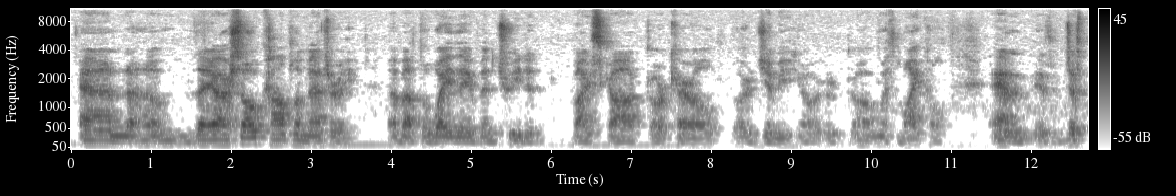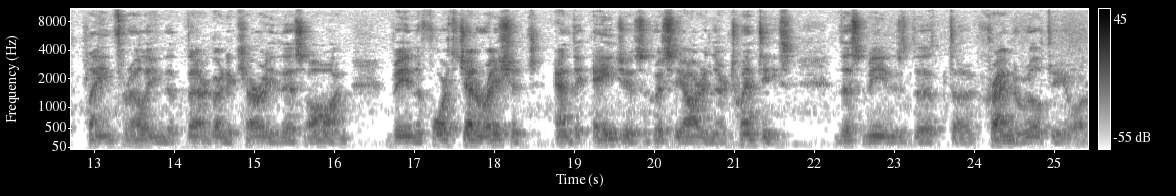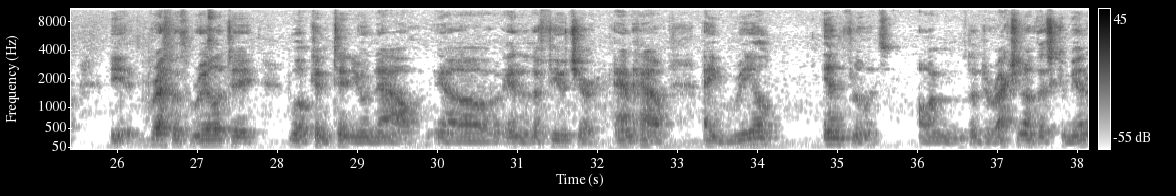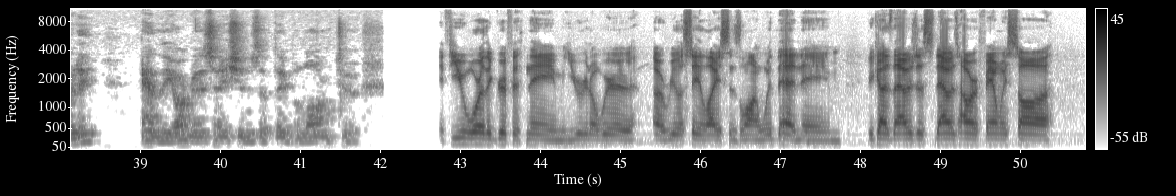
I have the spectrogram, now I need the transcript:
and um, they are so complimentary about the way they've been treated by Scott or Carol or Jimmy or, or uh, with Michael. And it's just plain thrilling that they're going to carry this on, being the fourth generation and the ages which they are in their 20s this means that uh, Crandall Realty or Griffith Realty will continue now, you know, into the future and have a real influence on the direction of this community and the organizations that they belong to. If you wore the Griffith name, you were going to wear a real estate license along with that name because that was just that was how our family saw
